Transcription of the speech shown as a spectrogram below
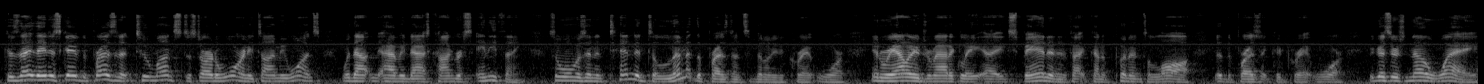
because they, they just gave the president two months to start a war anytime he wants without having to ask Congress anything. So, what was intended to limit the president's ability to create war, in reality, dramatically uh, expanded, in fact, kind of put into law that the president could create war. Because there's no way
